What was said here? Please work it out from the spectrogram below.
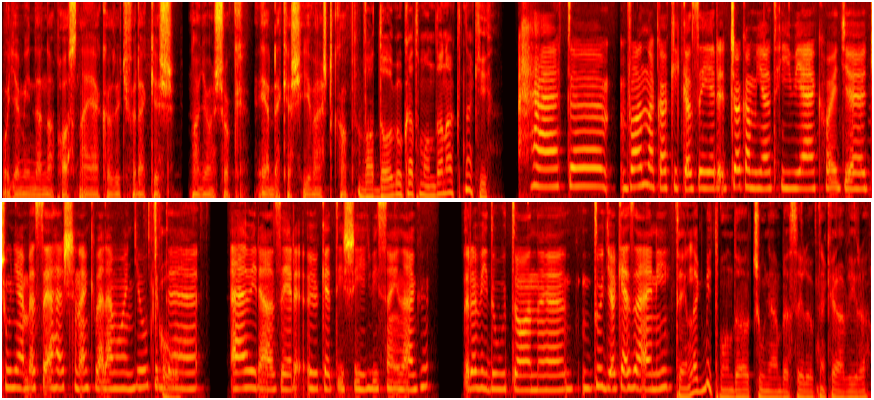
ugye minden nap használják az ügyfelek, és nagyon sok érdekes hívást kap. Vad dolgokat mondanak neki? Hát vannak, akik azért csak amiatt hívják, hogy csúnyán beszélhessenek vele mondjuk, oh. de elvire azért őket is így viszonylag rövid úton tudja kezelni. Tényleg mit mond a csúnyán beszélőknek Elvira?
